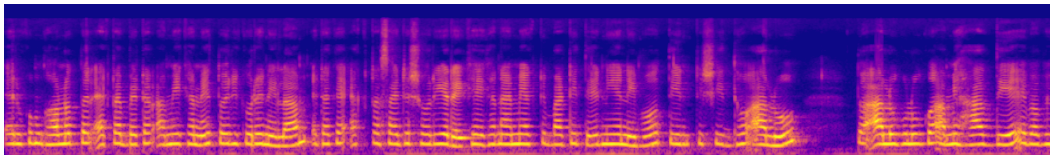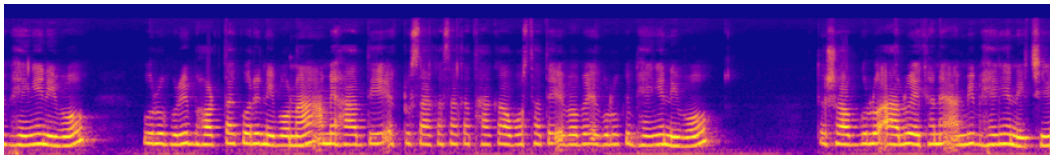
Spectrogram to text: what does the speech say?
এরকম ঘনত্বের একটা বেটার আমি এখানে তৈরি করে নিলাম। এটাকে একটা সাইডে সরিয়ে রেখে এখানে আমি একটি বাটিতে নিয়ে নিব তিনটি সিদ্ধ আলু। তো আলুগুলোকে আমি হাত দিয়ে এভাবে ভেঙে নিব। পুরোপুরি ভর্তা করে নিব না। আমি হাত দিয়ে একটু চাকা চাকা থাকা অবস্থাতে এভাবে এগুলোকে ভেঙে নিব। তো সবগুলো আলু এখানে আমি ভেঙে নিচ্ছি।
